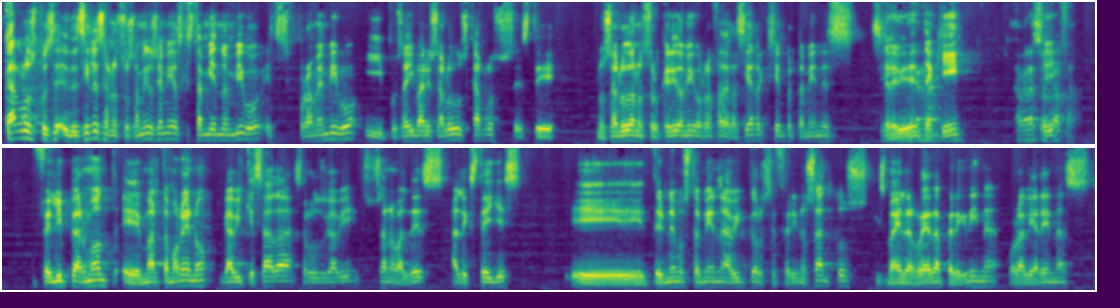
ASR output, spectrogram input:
Carlos, pues eh, decirles a nuestros amigos y amigas que están viendo en vivo, este programa en vivo, y pues hay varios saludos, Carlos. Este, nos saluda nuestro querido amigo Rafa de la Sierra, que siempre también es televidente aquí. Abrazo, Rafa. Felipe Armont, eh, Marta Moreno, Gaby Quesada, saludos Gaby, Susana Valdés, Alex Telles. Eh, tenemos también a Víctor Seferino Santos, Ismael Herrera Peregrina, Oralia Arenas,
